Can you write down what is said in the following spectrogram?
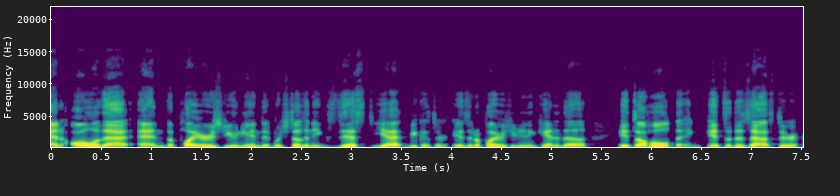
and all of that and the players union which doesn't exist yet because there isn't a players union in Canada it's a whole thing it's a disaster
